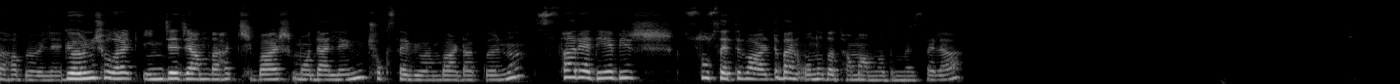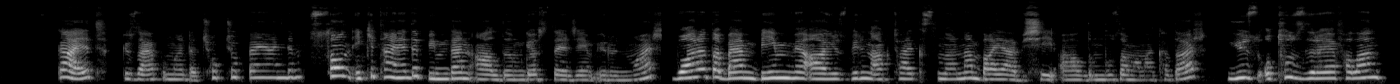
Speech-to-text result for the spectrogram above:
daha böyle görünüş olarak ince cam daha kibar modellerini çok seviyorum bardaklarının. Sare diye bir su seti vardı. Ben onu da tamamladım mesela. Gayet güzel. Bunları da çok çok beğendim. Son iki tane de BİM'den aldığım göstereceğim ürün var. Bu arada ben BİM ve A101'in aktüel kısımlarından baya bir şey aldım bu zamana kadar. 130 liraya falan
